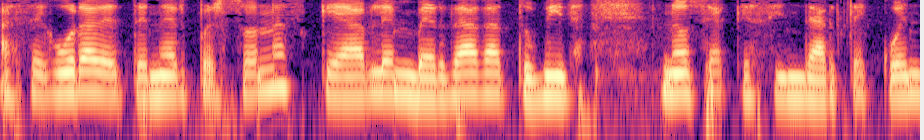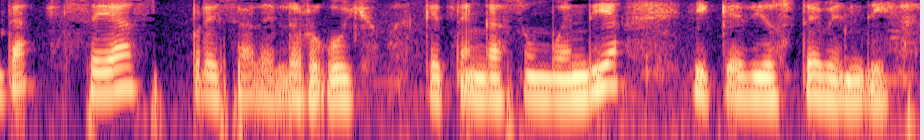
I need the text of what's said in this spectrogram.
asegura de tener personas que hablen verdad a tu vida, no sea que sin darte cuenta seas presa del orgullo. Que tengas un buen día y que Dios te bendiga.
